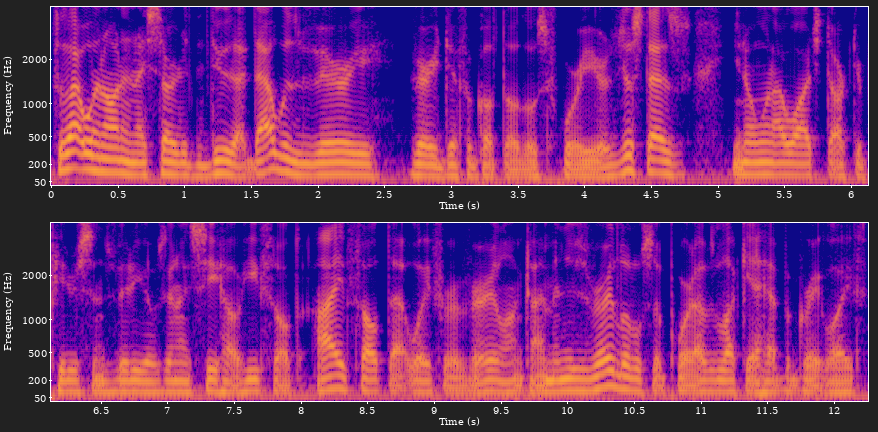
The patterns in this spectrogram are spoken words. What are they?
so that went on, and I started to do that. That was very very difficult though those four years just as you know when i watch dr peterson's videos and i see how he felt i felt that way for a very long time and there's very little support i was lucky i have a great wife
